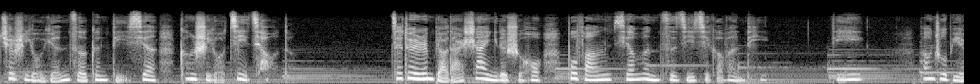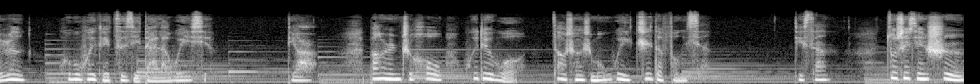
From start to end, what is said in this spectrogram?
却是有原则跟底线，更是有技巧的。在对人表达善意的时候，不妨先问自己几个问题：第一，帮助别人会不会给自己带来危险？第二，帮人之后会对我造成什么未知的风险？第三，做这件事。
